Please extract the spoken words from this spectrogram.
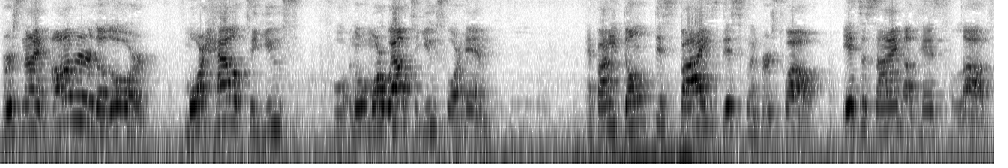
Verse 9 Honor the Lord, more health to use for no more wealth to use for him. And finally, don't despise discipline, verse 12. It's a sign of his love.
